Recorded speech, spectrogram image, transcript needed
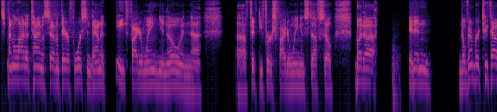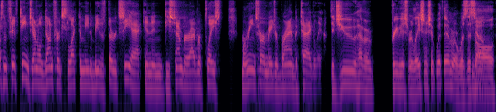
spent a lot of time with 7th Air Force and down at 8th Fighter Wing, you know, and uh, uh, 51st Fighter Wing and stuff. So, but, uh, and in November 2015, General Dunford selected me to be the third SEAC. And in December, I replaced Marine Sergeant Major Bryan Battaglia. Did you have a previous relationship with him or was this No. all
